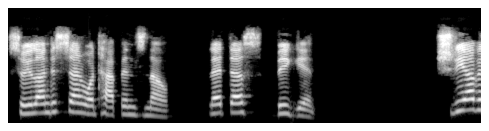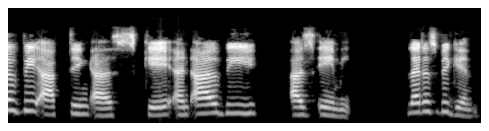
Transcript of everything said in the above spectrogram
So you'll understand what happens now. Let us begin. Shriya will be acting as Kay and I'll be as Amy. Let us begin.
